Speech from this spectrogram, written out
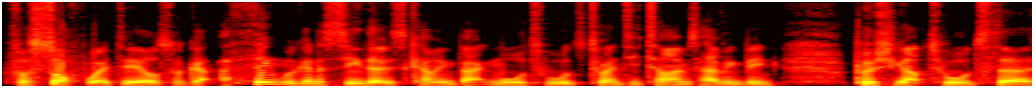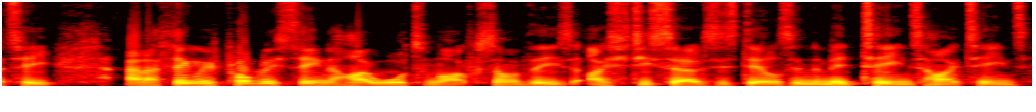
for software deals. I think we're going to see those coming back more towards 20 times, having been pushing up towards 30. And I think we've probably seen a high watermark for some of these ICT services deals in the mid teens, high teens.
